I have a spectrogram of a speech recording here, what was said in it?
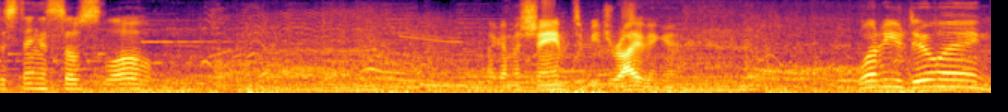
this thing is so slow. Like, I'm ashamed to be driving it. What are you doing?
